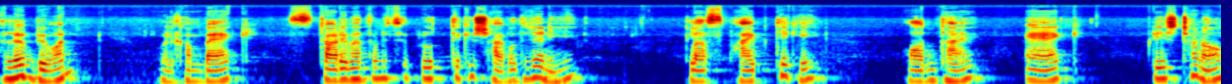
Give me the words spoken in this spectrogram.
Hello everyone welcome back study ম্যাথমেটিক্সে প্রত্যেকে স্বাগত জানিয়ে ক্লাস ফাইভ থেকে অধ্যায় এক, পৃষ্ঠা নং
